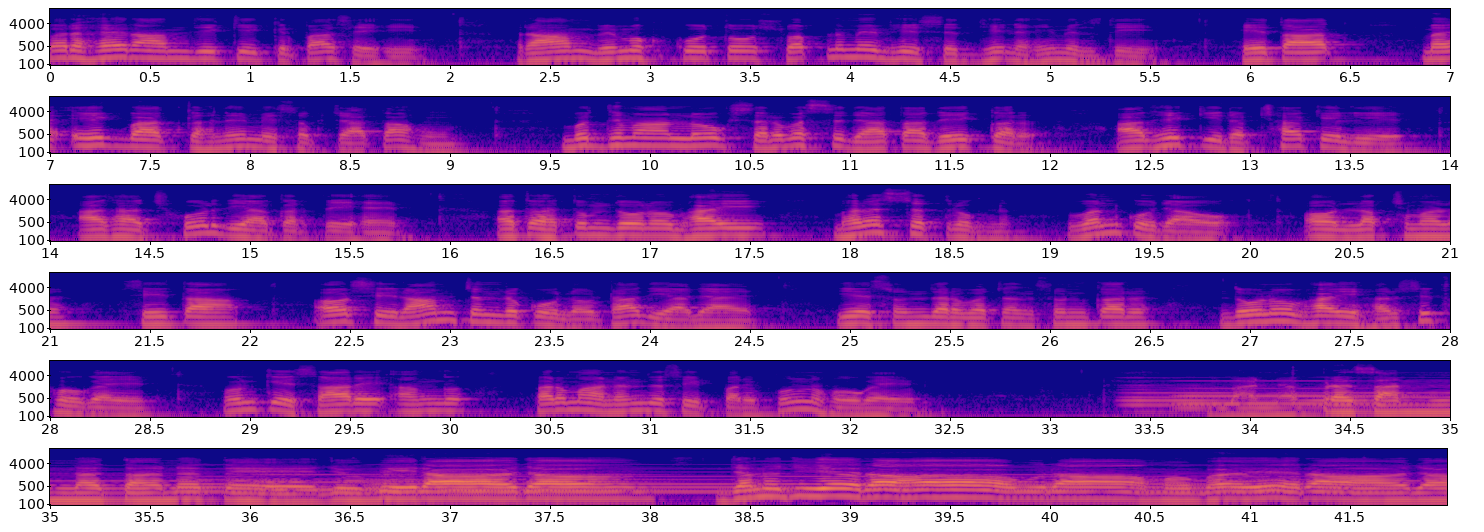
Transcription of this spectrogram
पर है राम जी की कृपा से ही। राम विमुख को तो स्वप्न में भी सिद्धि नहीं मिलती। हे तात, मैं एक बात कहने में सुख चाहता हूँ। बुद्धिमान लोग सर्वस्व जाता देखकर आधे की रक्षा के लिए आधा छोड़ दिया करते हैं। अतः तुम दोनों भाई भरत शत्रुघ्न वन को जाओ और लक्ष्मण, सीता और श्री रामचंद्र को लौटा दिया जाए। ये सुंदर वचन सुनकर दोनों भाई हर्षित हो गए। उनके सारे अंग परमानंद से परिपूर्ण हो गए। मन प्रसन्न तन तेज विराजा जनुजिय राव राम भय राजा।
